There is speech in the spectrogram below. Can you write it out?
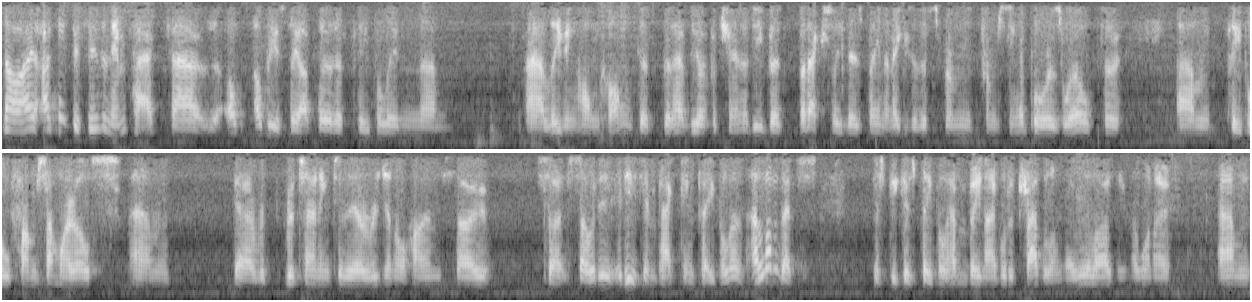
no, I, I, think this is an impact. Uh, obviously, I've heard of people in um, uh, leaving Hong Kong that, that, have the opportunity, but but actually, there's been an exodus from from Singapore as well to um, people from somewhere else um, uh, re- returning to their original homes. So, so, so it, it is impacting people, and a lot of that's just because people haven't been able to travel and they're realising they want to um,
